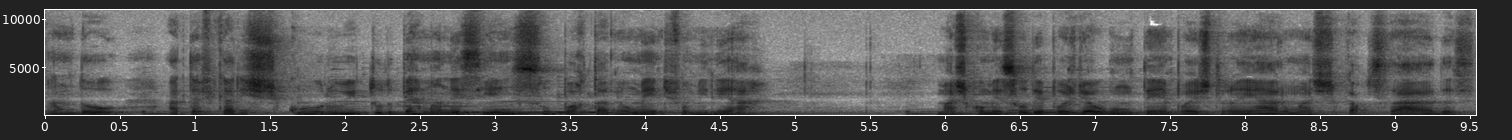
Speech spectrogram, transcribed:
Andou até ficar escuro e tudo permanecia insuportavelmente familiar mas começou depois de algum tempo a estranhar umas calçadas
